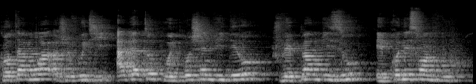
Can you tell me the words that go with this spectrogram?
Quant à moi, je vous dis à bientôt pour une prochaine vidéo. Je vous fais plein de bisous et prenez soin de vous.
